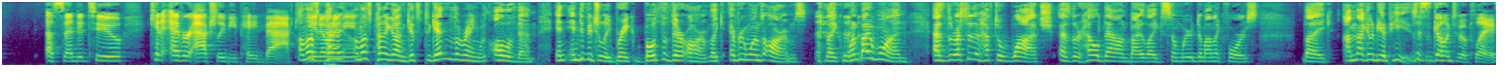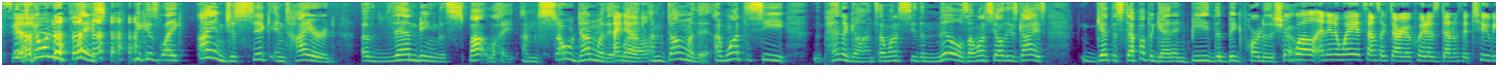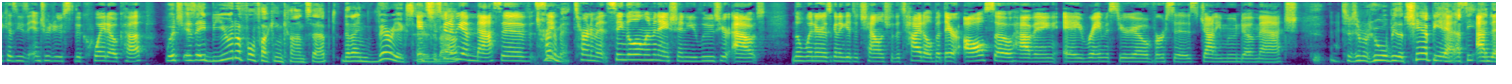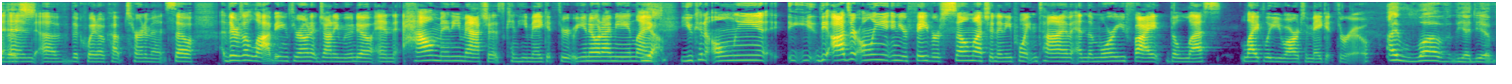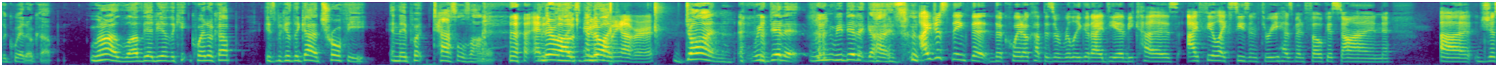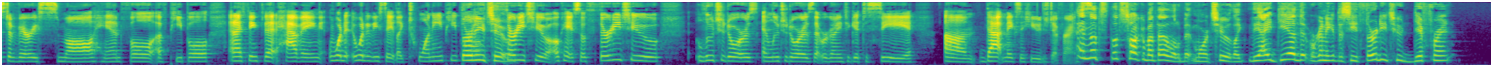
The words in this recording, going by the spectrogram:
ascended to can ever actually be paid back. unless, you know Penta- what I mean? unless pentagon gets to get in the ring with all of them and individually break both of their arm like everyone's arms like one by one as the rest of them have to watch as they're held down by like some weird demonic force like i'm not going to be appeased this is going to a place. it's Yeah. going to a place because like I am just sick and tired of them being the spotlight. I'm so done with it. I know. Like, I'm done with it. I want to see the Pentagons. I want to see the Mills. I want to see all these guys get the step up again and be the big part of the show. Well, and in a way, it sounds like Dario Cueto's done with it too because he's introduced the Cueto Cup. which is a beautiful fucking concept that I'm very excited about. It's just going to be a massive si- Tournament. tournament, single elimination. You lose, you're out. The winner is going to get to challenge for the title, but they're also having a Rey Mysterio versus Johnny Mundo match. to determine who will be the champion Yes, at the end the of this. end of the Cueto Cup tournament. So there's a lot being thrown at Johnny Mundo, and how many matches can he make it through? You know what I mean? Like Yeah. you can only the odds are only in your favor so much at any point in time, and the more you fight, the less likely you are to make it through. I love the idea of the Cueto Cup. You know I love the idea of the Cueto Cup? It's because they got a trophy and they put tassels on it. and, they're it's the like- and they're like- thing ever. Done. We did it. We, we did it, guys. I just think that the Cueto Cup is a really good idea because I feel like season three has been focused on uh, just a very small handful of people, and I think that having what what did he say like twenty people, 32. thirty two. Okay, so thirty two luchadors and luchadoras that we're going to get to see. Um, that makes a huge difference. And let's let's talk about that a little bit more too. Like the idea that we're going to get to see 32 different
